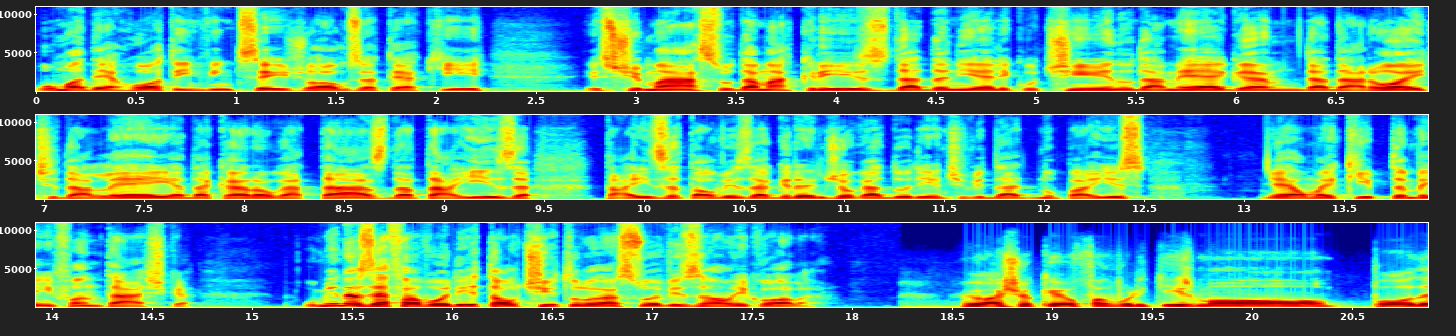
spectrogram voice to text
uma derrota em 26 jogos até aqui. Estimaço da Macris, da Daniele Coutinho, da Mega, da Daroit, da Leia, da Carol Gataz, da Thaisa. Thaisa, talvez a grande jogadora em atividade no país. É uma equipe também fantástica. O Minas é favorito ao título na sua visão, Nicola? Eu acho que o favoritismo pode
